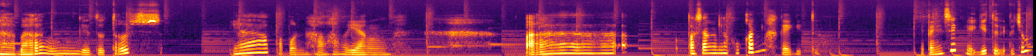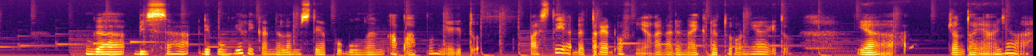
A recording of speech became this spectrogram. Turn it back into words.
uh, bareng gitu. Terus ya apa pun hal-hal yang para pasangan lakukan lah kayak gitu. Ya pengen sih kayak gitu gitu. Cuma nggak bisa dipungkiri kan dalam setiap hubungan apa pun ya gitu. Pasti ada trade offnya kan ada naik ada turunnya gitu. Ya contohnya aja lah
